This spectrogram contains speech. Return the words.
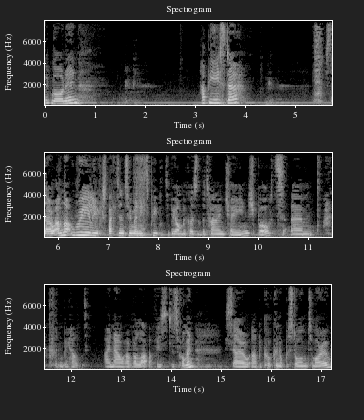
Good morning. Happy Easter. So I'm not really expecting too many people to be on because of the time change, but um, I couldn't be helped. I now have a lot of visitors coming, so I'll be cooking up a storm tomorrow.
